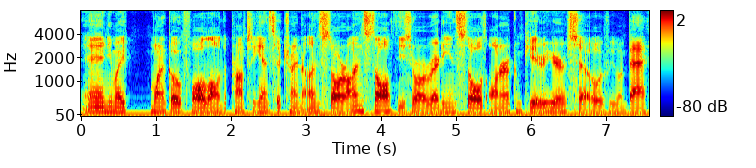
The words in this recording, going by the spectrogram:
And you might want to go follow along with the prompts again. So trying to uninstall or uninstall. These are already installed on our computer here. So if we went back,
